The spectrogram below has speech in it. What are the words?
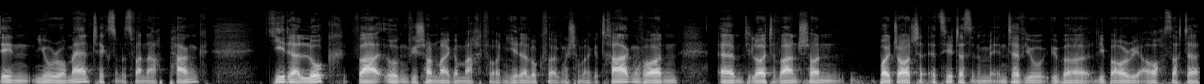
den New Romantics und es war nach Punk. Jeder Look war irgendwie schon mal gemacht worden. Jeder Look war irgendwie schon mal getragen worden. Ähm, die Leute waren schon, Boy George erzählt das in einem Interview über Lee Bowery auch, sagt er,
